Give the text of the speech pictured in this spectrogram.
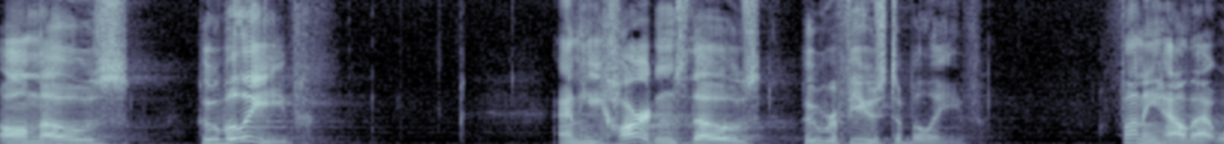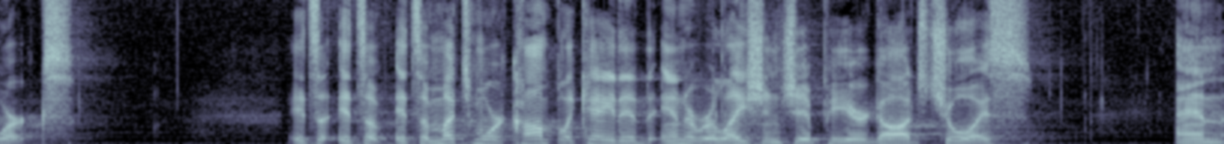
on those who believe, and he hardens those who refuse to believe. Funny how that works. It's a, it's, a, it's a much more complicated interrelationship here God's choice and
